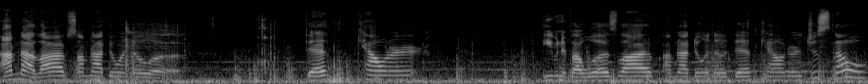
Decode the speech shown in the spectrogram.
I'm not live, so I'm not doing no uh death counter. Even if I was live, I'm not doing no death counter. Just know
